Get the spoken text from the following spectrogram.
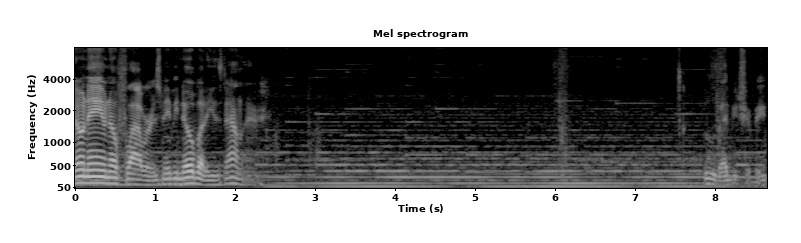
No name, no flowers. Maybe nobody is down there. Ooh, that'd be trippy.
